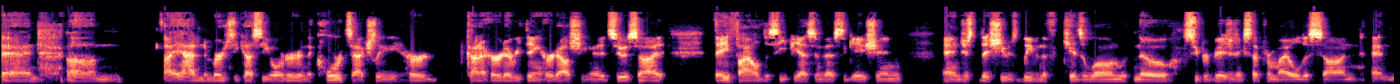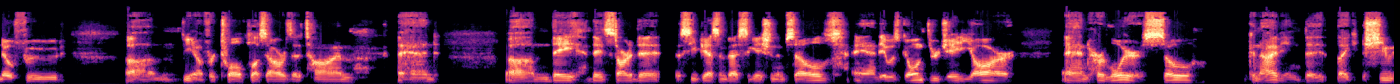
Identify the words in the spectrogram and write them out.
and um, I had an emergency custody order, and the courts actually heard kind of heard everything, heard how she committed suicide. They filed the CPS investigation and just that she was leaving the kids alone with no supervision except for my oldest son and no food, um, you know, for 12 plus hours at a time. And um, they they started the, CPS investigation themselves, and it was going through JDR. And her lawyer is so conniving that like she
